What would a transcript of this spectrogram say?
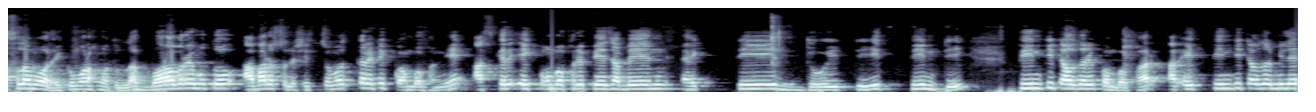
আসসালামু আলাইকুম রহমতুল্লাহ বরাবরের মতো আবারও চলে এসেছি চমৎকার একটি কম্বো নিয়ে। আজকের এই কম্বো অফারে পেয়ে যাবেন একটি, দুইটি, তিনটি তিনটি ট্রাউজারের কম্বো আর এই তিনটি ট্রাউজার মিলে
